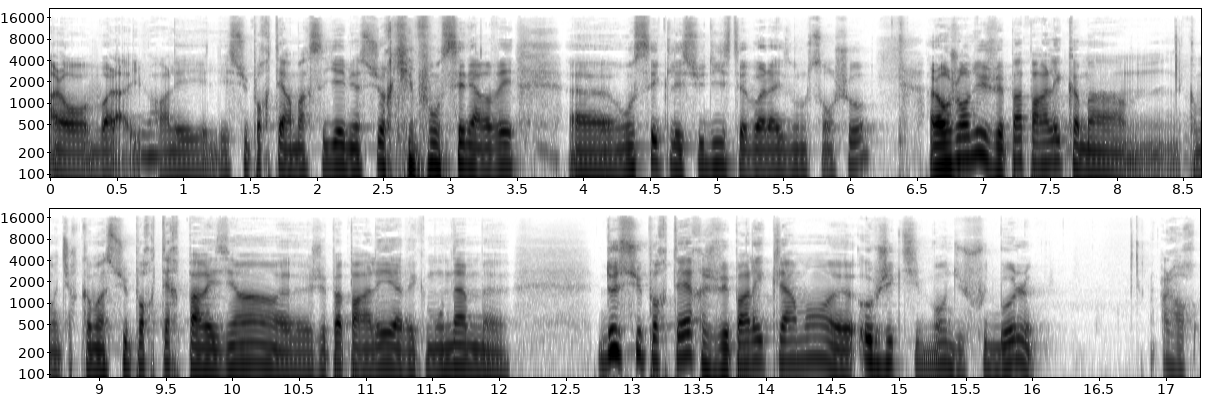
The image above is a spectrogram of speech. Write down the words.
Alors voilà, il va y avoir les, supporters marseillais bien sûr qui vont s'énerver. Euh, on sait que les sudistes, voilà, ils ont le sang chaud. Alors aujourd'hui, je vais pas parler comme un, comment dire, comme un supporter parisien. Je euh, je vais pas parler avec mon âme de supporter. Je vais parler clairement, euh, objectivement du football. Alors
